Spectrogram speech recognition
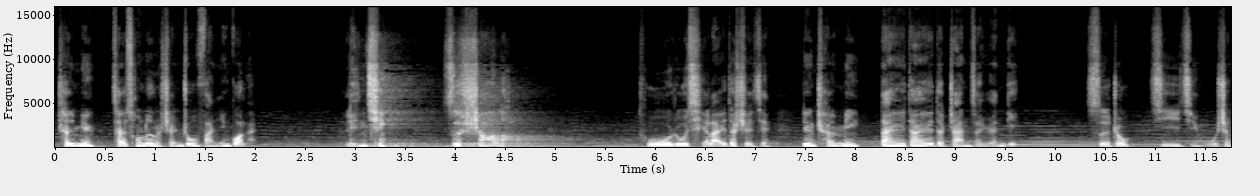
陈明才从愣神中反应过来，林庆自杀了。突如其来的事件令陈明呆呆地站在原地，四周寂静无声。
